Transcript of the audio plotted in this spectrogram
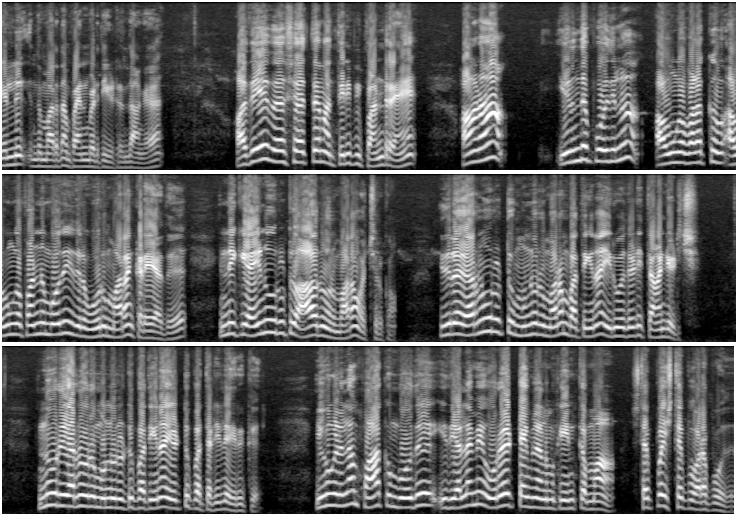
நெல் இந்த மாதிரி தான் பயன்படுத்திக்கிட்டு இருந்தாங்க. அதே விவசாயத்தை நான் திருப்பி பண்ணுறேன் ஆனால் இருந்த போதிலும் அவங்க வழக்கம் அவங்க பண்ணும்போது இதில் ஒரு மரம் கிடையாது. இன்றைக்கி ஐநூறு டு ஆறுநூறு மரம் வச்சுருக்கோம். இதில் இரநூறு டு முந்நூறு மரம் பார்த்திங்கன்னா இருபது அடி தாண்டிடுச்சு. இன்னொரு இரநூறு முந்நூறு டு பார்த்திங்கன்னா எட்டு பத்து அடியில் இருக்குது இவங்களெல்லாம் பார்க்கும்போது இது எல்லாமே ஒரே டைமில் நமக்கு இன்கம்மா ஸ்டெப் பை ஸ்டெப் வரப்போகுது.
